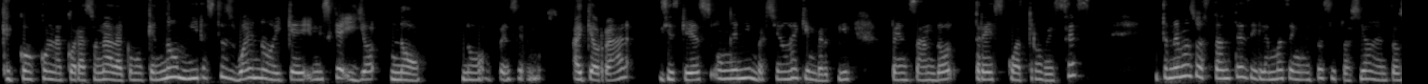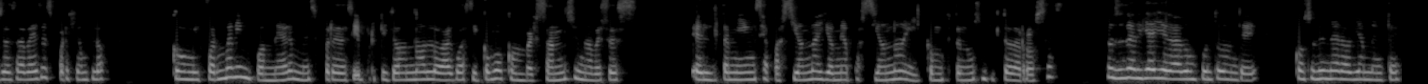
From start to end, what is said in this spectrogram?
que con, con la corazonada, como que no, mira, esto es bueno y que, y ni sé qué", y yo, no, no, pensemos, hay que ahorrar, si es que es una inversión, hay que invertir pensando tres, cuatro veces. Tenemos bastantes dilemas en esta situación, entonces a veces, por ejemplo, con mi forma de imponerme, es decir, porque yo no lo hago así como conversando, sino a veces él también se apasiona, yo me apasiono y como que tenemos un poquito de roces. Entonces él ya ha llegado a un punto donde con su dinero obviamente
